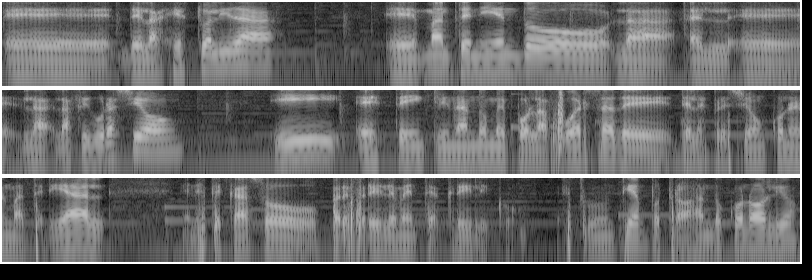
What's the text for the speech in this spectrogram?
eh, de la gestualidad, eh, manteniendo eh, la, la, figuración y este, inclinándome por la fuerza de, la expresión con el material, en este caso preferiblemente acrílico. Estuve un tiempo trabajando con óleo,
